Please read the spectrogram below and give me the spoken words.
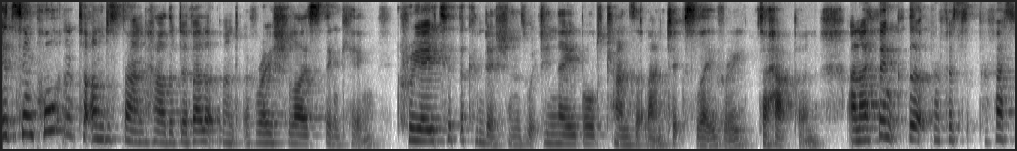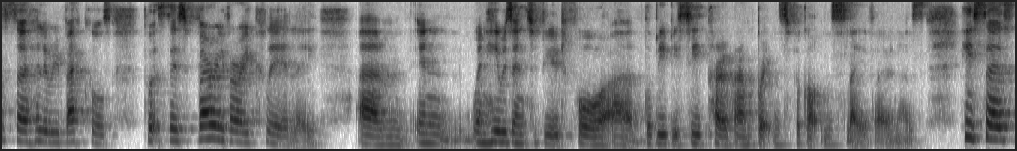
It's important to understand how the development of racialized thinking created the conditions which enabled transatlantic slavery to happen. And I think that Professor, Professor Sir Hilary Beckles puts this very, very clearly um, in when he was interviewed for uh, the BBC program Britain's Forgotten Slave Owners. He says,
